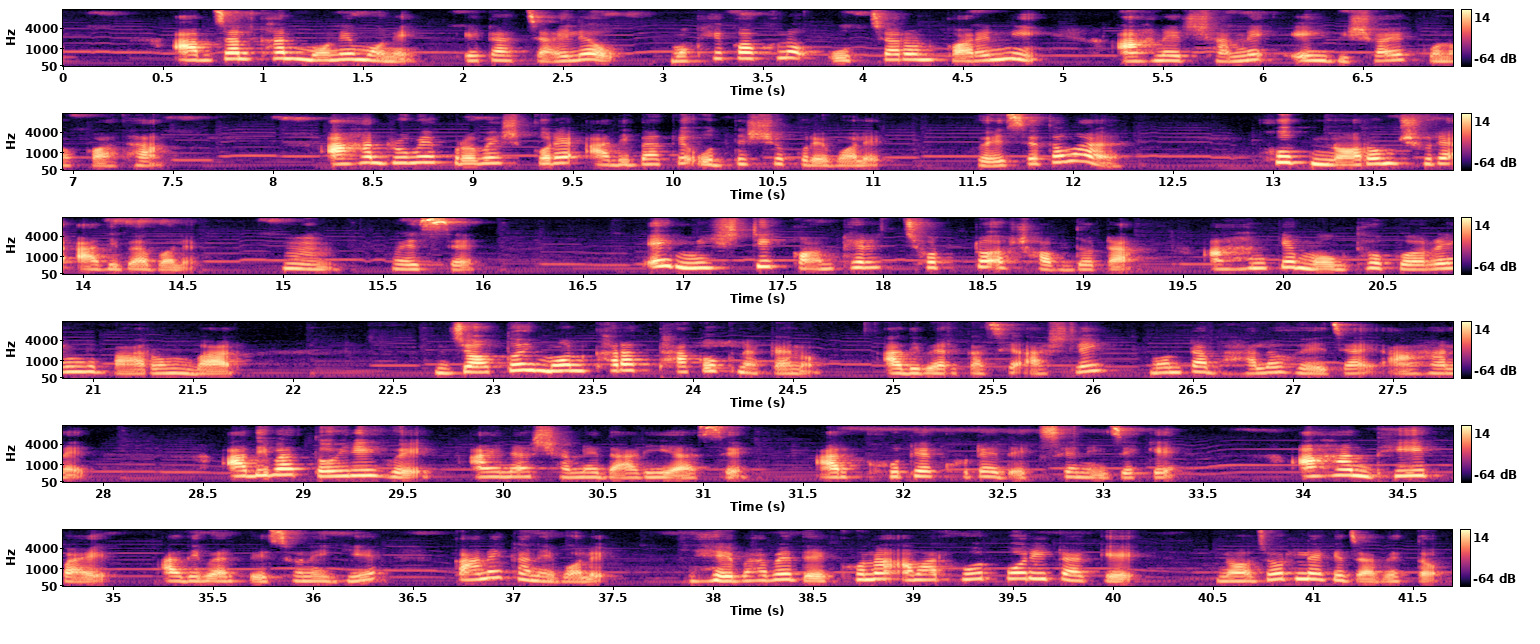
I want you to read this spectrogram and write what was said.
আফজাল খান মনে মনে এটা চাইলেও মুখে কখনো উচ্চারণ করেননি আহানের সামনে এই বিষয়ে কোনো কথা। আহান রুমে প্রবেশ করে আদিবাকে উদ্দেশ্য করে বলে, হয়েছে তোমার? খুব নরম সুরে আদিবা বলে, হুম, হয়েছে। এই মিষ্টি কণ্ঠের ছোট্ট শব্দটা আহানকে মুগ্ধ করেন বারংবার, যতই মন খারাপ থাকুক না কেন, আদিবার কাছে আসলেই মনটা ভালো হয়ে যায় আহানের। আদিবা তৈরি হয়ে আয়নার সামনে দাঁড়িয়ে আছে আর খুঁটে খুঁটে দেখছে নিজেকে। আহান ধীর পায়ে আদিবার পেছনে গিয়ে কানে কানে বলে, এভাবে দেখো না আমার হুর পরিটাকে নজর লেগে যাবে তো।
